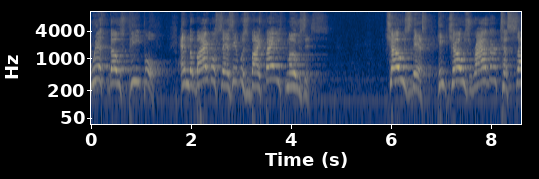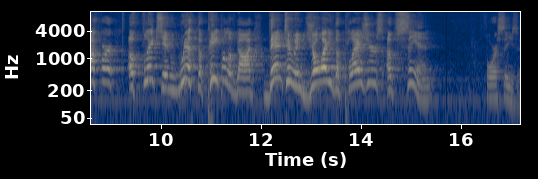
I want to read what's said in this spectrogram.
with those people. And the Bible says it was by faith Moses chose this. He chose rather to suffer affliction with the people of God than to enjoy the pleasures of sin for a season.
